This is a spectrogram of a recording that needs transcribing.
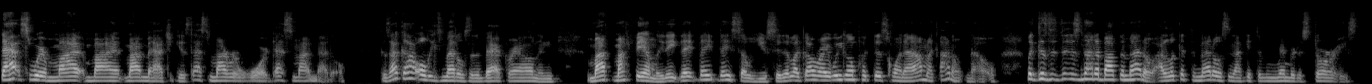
That's where my my my magic is. That's my reward. That's my medal. Because I got all these medals in the background, and my my family they they they they so used to. It. They're like, all right, we're gonna put this one out. I'm like, I don't know, because it's not about the medal. I look at the medals and I get to remember the stories,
